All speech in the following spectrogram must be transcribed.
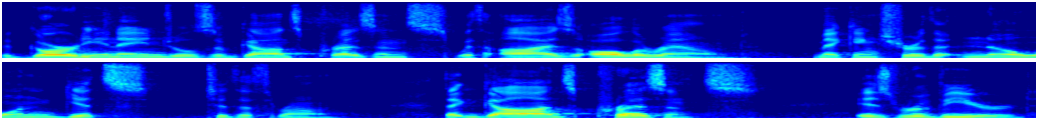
the guardian angels of God's presence with eyes all around, making sure that no one gets to the throne, that God's presence is revered,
